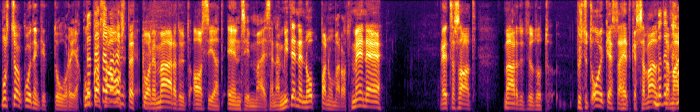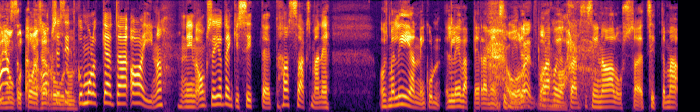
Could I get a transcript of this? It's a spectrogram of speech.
Musta se on kuitenkin tuuria. Kuka tätä saa vähän- ostettua ne määrätyt asiat ensimmäisenä? Miten ne noppanumerot menee, että sä saat määrätyt jutut, pystyt oikeassa hetkessä välttämään hass- jonkun toisen onko se ruudun? sit, kun mulle käytää aina, niin onko se jotenkin sitten, että hassaaks mä ne, onko mä liian niin kuin leväperäinen sit niiden varmaan. rahojen kanssa siinä alussa, että sitten mä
